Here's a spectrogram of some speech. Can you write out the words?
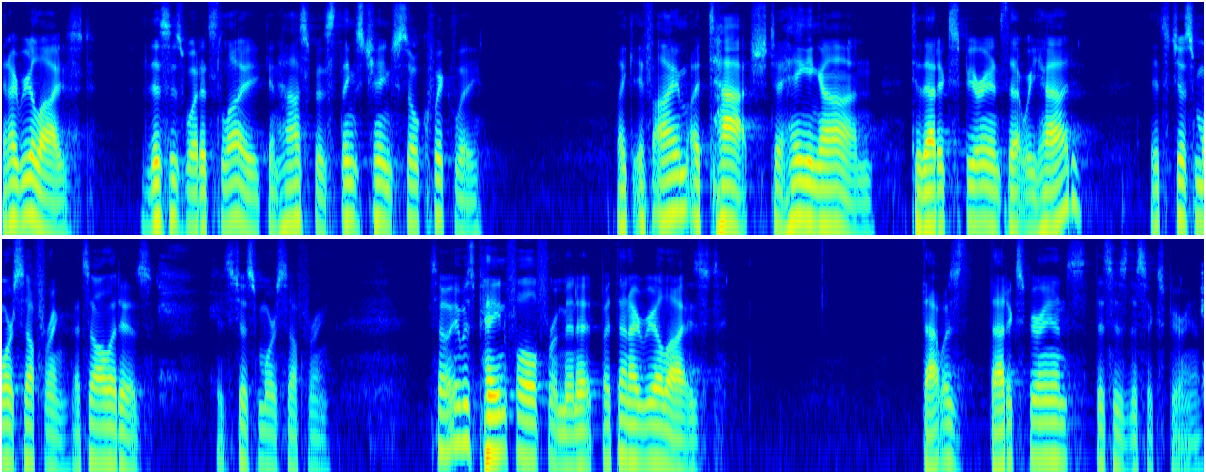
And I realized this is what it's like in hospice. Things change so quickly. Like if I'm attached to hanging on to that experience that we had, it's just more suffering. That's all it is. It's just more suffering. So it was painful for a minute, but then I realized that was that experience, this is this experience.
